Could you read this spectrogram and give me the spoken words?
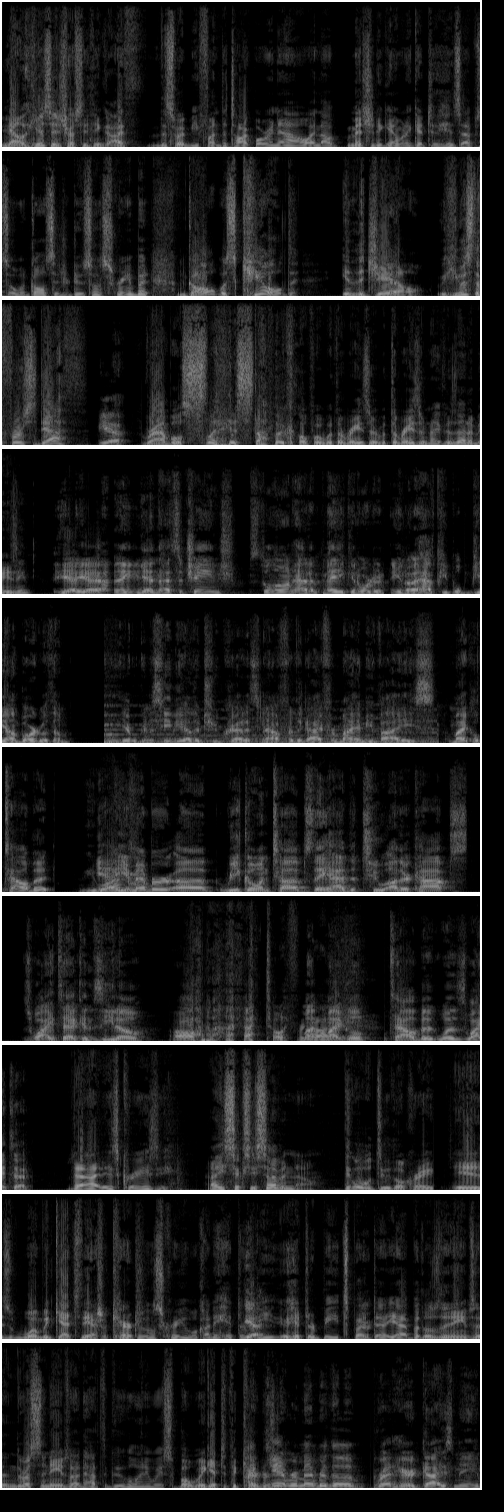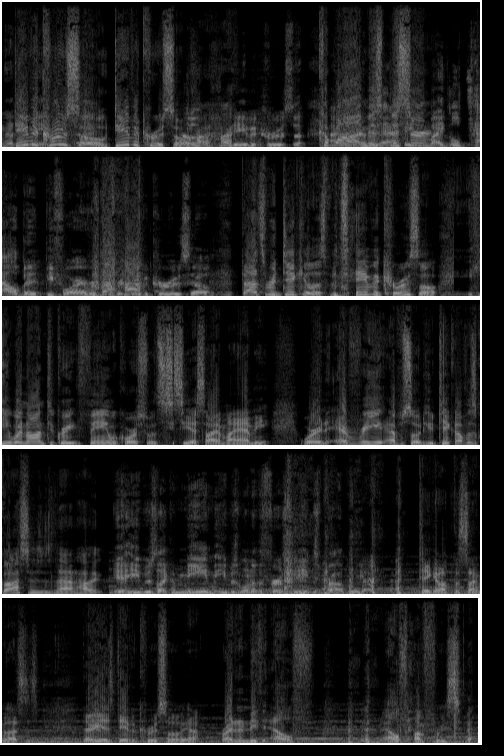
Now, here's an interesting thing. I th- this might be fun to talk about right now, and I'll mention again when I get to his episode when Galt's introduced on screen. But Galt was killed in the jail. He was the first death. Yeah. Rambo slit his stomach open with a razor with the razor knife. Isn't that amazing? Yeah, yeah. And again, that's a change Stallone had to make in order, you know, to have people be on board with him. Yeah, we're going to see the other two credits now for the guy from Miami Vice, Michael Talbot. He yeah, was? you remember uh, Rico and Tubbs? They had the two other cops, Switek and Zito. Oh, I totally Mi- forgot. Michael Talbot was Switek. That is crazy. He's 67 now. I think what we'll do though, Craig, is when we get to the actual characters on screen, we'll kind of hit their Yeah. beat, hit their beats. But uh, yeah, but those are the names, and the rest of the names I'd have to Google anyway. So, but when we get to the characters, I can't remember the red-haired guy's name. That's David amazing. Crusoe, David Crusoe. Oh. David Caruso. Come I on, remember Miss- that being Mr. Michael Talbot before I remember David Caruso. That's ridiculous. But David Caruso, he went on to great fame, of course, with CSI Miami, where in every episode he'd take off his glasses. Isn't that how they Yeah, he was like a meme. He was one of the first memes, probably. taking off the sunglasses? There he is, David Caruso. Yeah, right underneath Elf, Elf Humphreys.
